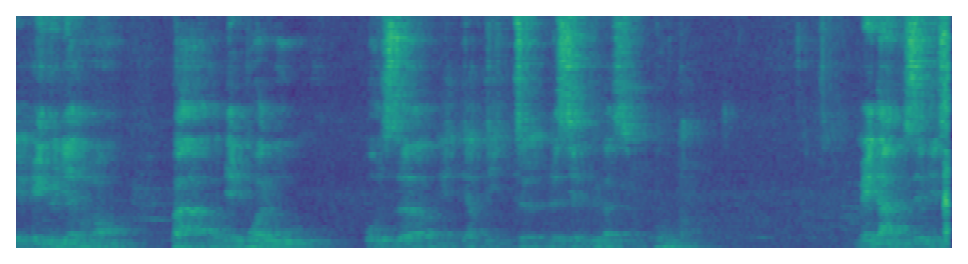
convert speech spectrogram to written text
provoqués régulièrement par des poids lourds aux heures interdites de circulation. Mesdames et messieurs,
